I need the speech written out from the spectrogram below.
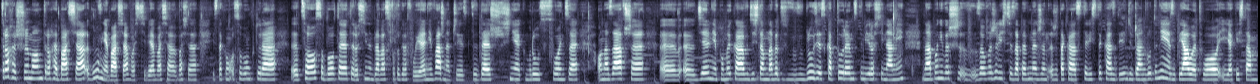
trochę Szymon, trochę Basia, głównie Basia właściwie. Basia, Basia jest taką osobą, która co sobotę te rośliny dla Was fotografuje. Nieważne, czy jest deszcz, śnieg, mróz, słońce, ona zawsze e, e, dzielnie pomyka gdzieś tam nawet w bluzie z kapturem z tymi roślinami. No a ponieważ zauważyliście zapewne, że, że taka stylistyka zdjęć w jungle to nie jest białe tło i jakieś tam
